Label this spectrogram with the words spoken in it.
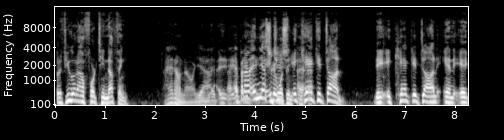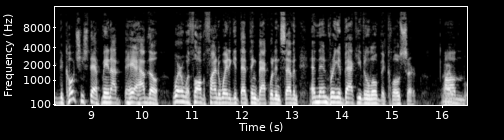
But if you go down fourteen nothing, I don't know. Yeah, it- I- but I, and it- yesterday it just- wasn't. It can't get done. It, it can't get done, and it, the coaching staff may not hey, I have the wherewithal to find a way to get that thing back within seven, and then bring it back even a little bit closer. Um,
